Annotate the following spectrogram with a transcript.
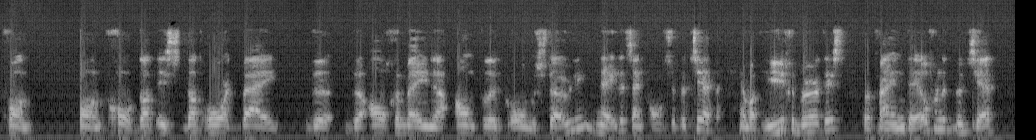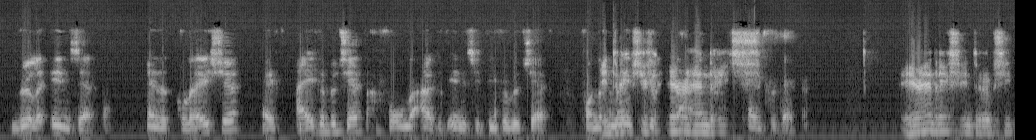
van, van god, dat, is, dat hoort bij de, de algemene ambtelijke ondersteuning. Nee, dat zijn onze budgetten. En wat hier gebeurt is dat wij een deel van het budget willen inzetten. En het college heeft eigen budgetten gevonden uit het initiatievenbudget van de interruptie. Van heer Hendricks. Heer Hendricks, interruptie.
